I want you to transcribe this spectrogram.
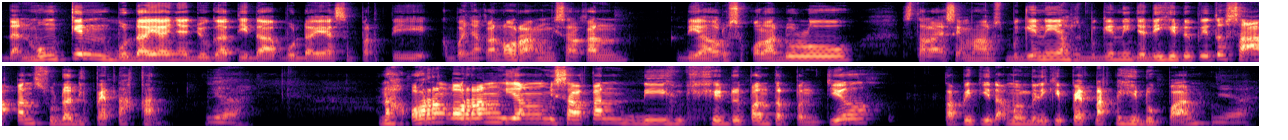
dan mungkin budayanya juga tidak budaya seperti kebanyakan orang, misalkan dia harus sekolah dulu, setelah SMA harus begini, harus begini. Jadi hidup itu seakan sudah dipetakan. Ya. Nah, orang-orang yang misalkan di kehidupan terpencil tapi tidak memiliki peta kehidupan, Ya.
